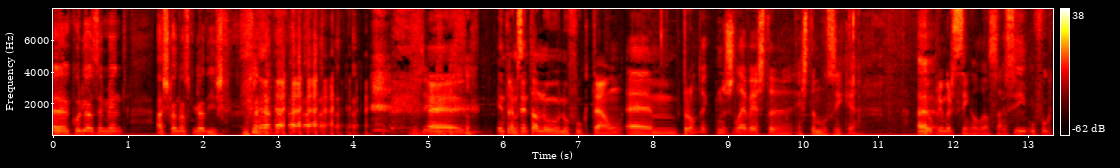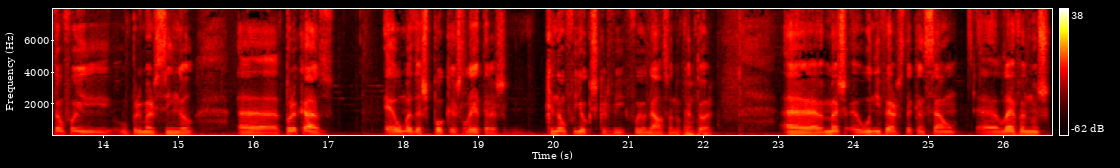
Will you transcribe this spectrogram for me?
Ah, curiosamente, acho que é o nosso melhor disco. Eh, entramos então no, no foguetão. Ahm, para onde é que nos leva esta, esta música? Foi Ah, o primeiro single lançado. Sim, o Foguetão foi o primeiro single. Ah, por acaso, é uma das poucas letras que não fui eu que escrevi, foi o Nelson, o cantor. Ah, mas o universo da canção ah, leva-nos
